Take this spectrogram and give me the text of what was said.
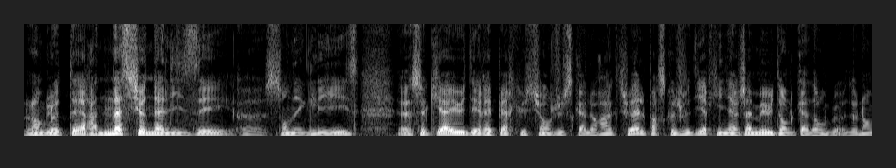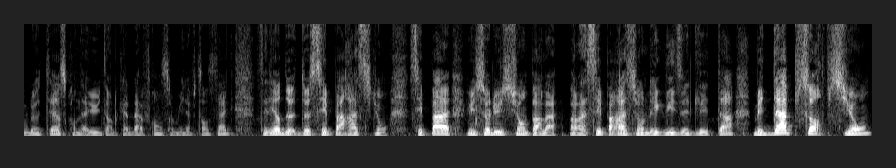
l'Angleterre a nationalisé euh, son Église, euh, ce qui a eu des répercussions jusqu'à l'heure actuelle, parce que je veux dire qu'il n'y a jamais eu dans le cas de l'Angleterre ce qu'on a eu dans le cas de la France en 1905, c'est-à-dire de, de, séparation. C'est pas une solution par la, par la séparation de l'Église et de l'État, mais d'absorption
